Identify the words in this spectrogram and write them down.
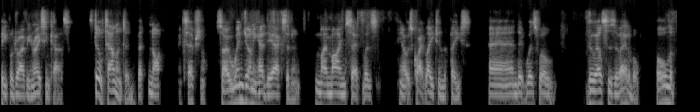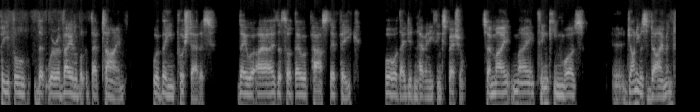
people driving racing cars. Still talented, but not exceptional. So when Johnny had the accident, my mindset was, you know, it was quite late in the piece. And it was, well, who else is available? All the people that were available at that time were being pushed at us. They were, I either thought they were past their peak or they didn't have anything special. So my, my thinking was uh, Johnny was a diamond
